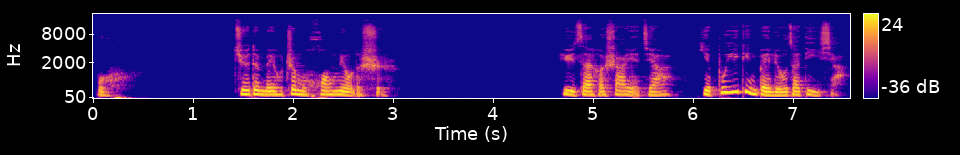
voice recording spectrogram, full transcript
不，绝对没有这么荒谬的事。玉哉和沙野家也不一定被留在地下。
